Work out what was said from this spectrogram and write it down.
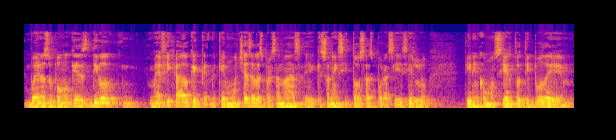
Bueno, supongo que es, digo, me he fijado que, que muchas de las personas eh, que son exitosas, por así decirlo, tienen como cierto tipo de,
